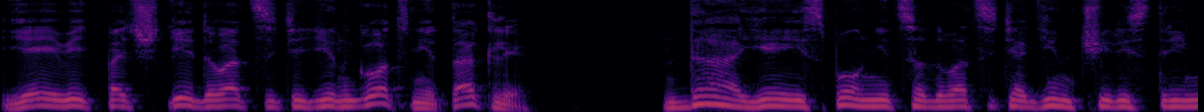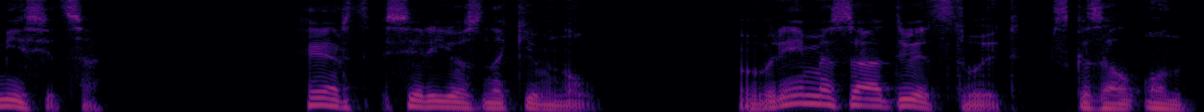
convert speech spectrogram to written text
Ей ведь почти 21 год, не так ли?» «Да, ей исполнится 21 через три месяца». Херт серьезно кивнул. «Время соответствует», — сказал он.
